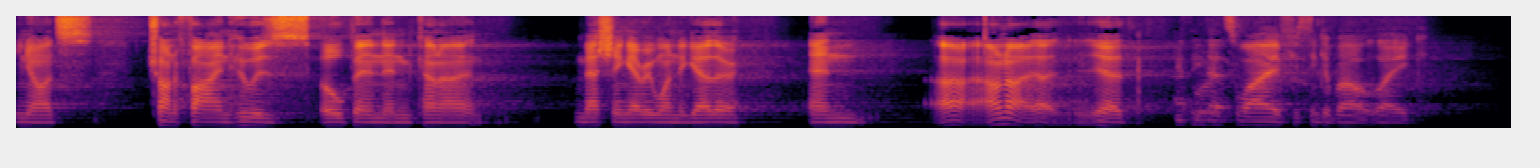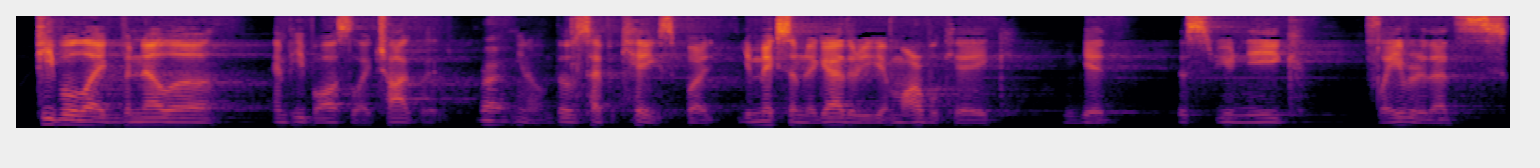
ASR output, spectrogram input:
you know it's trying to find who is open and kind of meshing everyone together. And uh, i don't know uh, yeah. I think that's why if you think about like people like vanilla and people also like chocolate, Right. you know, those type of cakes, but you mix them together, you get marble cake, you get this unique flavor that's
